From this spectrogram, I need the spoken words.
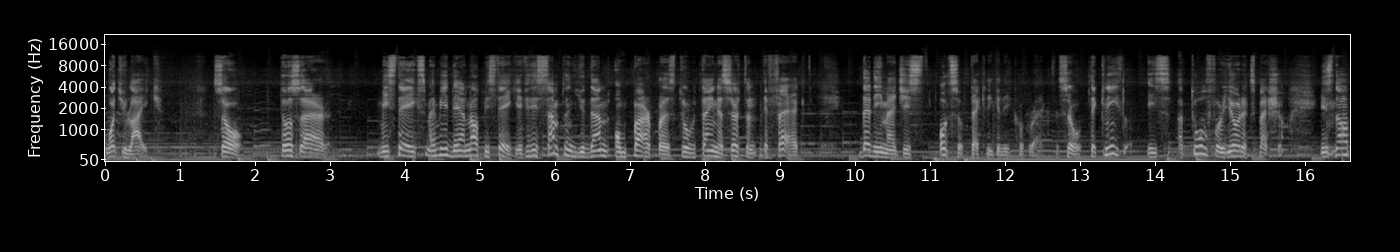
what you like. So those are mistakes. Maybe they are not mistakes. If it is something you done on purpose to obtain a certain effect that image is also technically correct. So technique is a tool for your expression. It's not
